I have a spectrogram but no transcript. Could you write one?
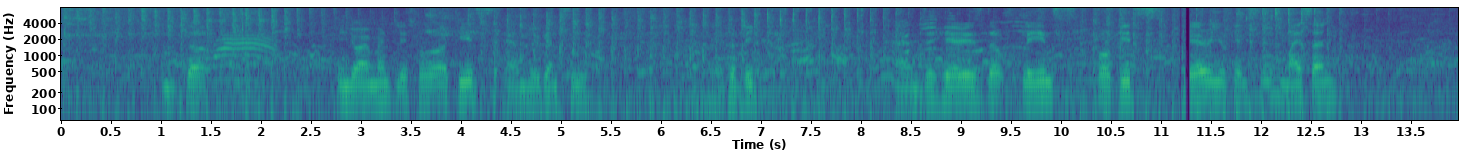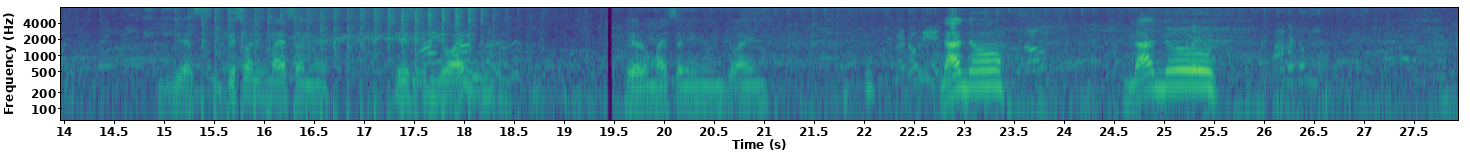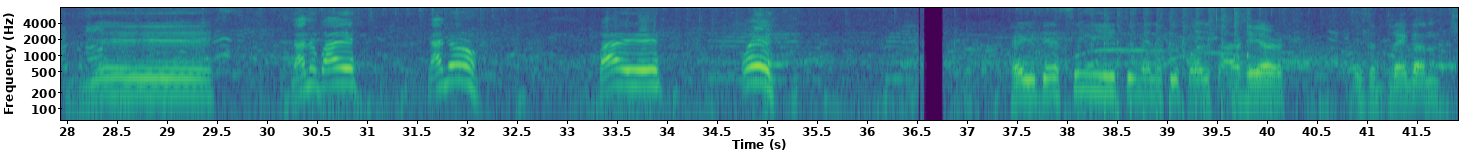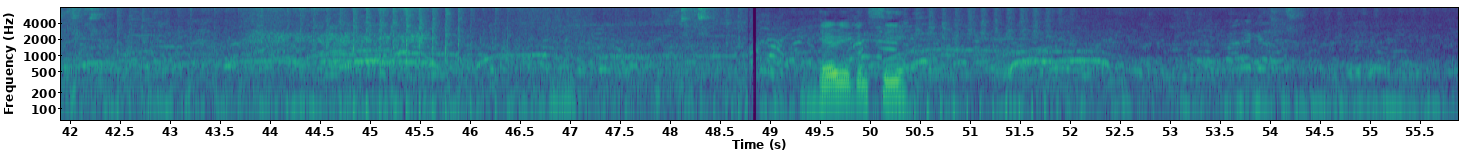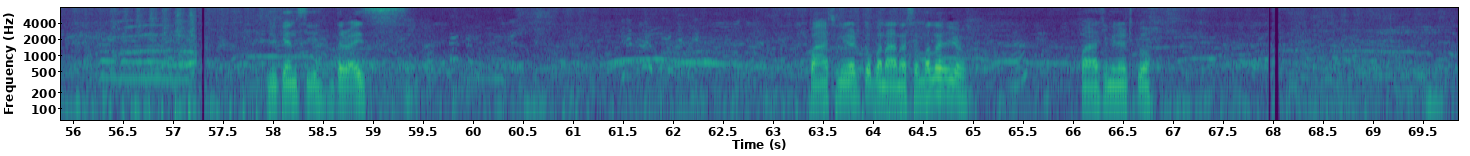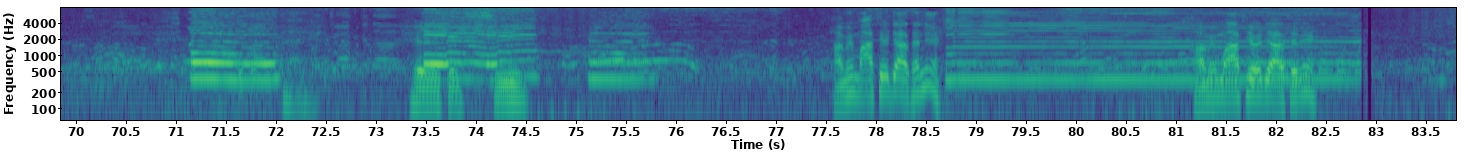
the enjoyment place for kids. And you can see the big and here is the planes for kids. Here you can see my son yes this one is my son. He's enjoying. Here my son is enjoying. Nanu! Nanu! Yay! Nanu bye! Nanu! Bye! Wait. Here you can see too many people are here. Is a dragon. Here you can see you can see the rice पाँच मिनटको बनाना छ मलाई यो पाँच can see हामी माथिपट्टि आएको थियो नि हामी माथिपट्टि आएको थियो नि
